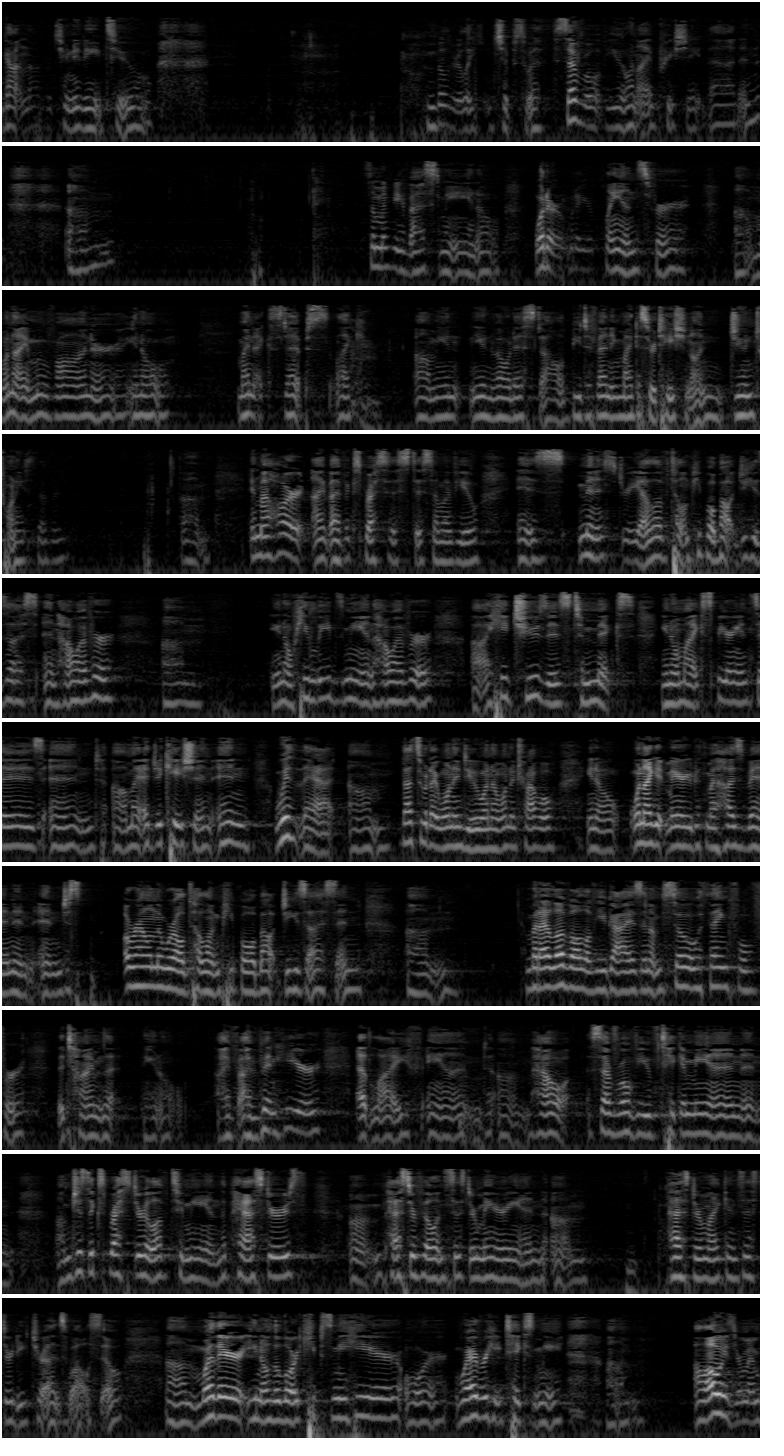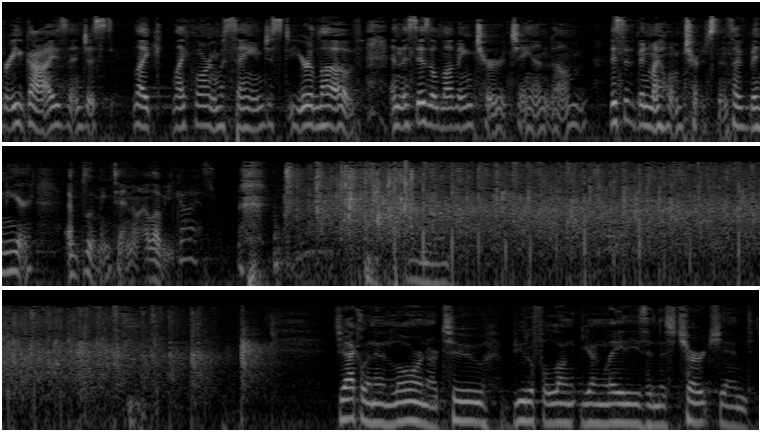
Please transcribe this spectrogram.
gotten the opportunity to build relationships with several of you, and I appreciate that. And um, some of you have asked me, you know, what are what are your plans for um, when I move on, or you know, my next steps? Like um, you, you noticed, I'll be defending my dissertation on June 27th. In my heart, I've, I've, expressed this to some of you, is ministry. I love telling people about Jesus, and however, um, you know, He leads me, and however uh, He chooses to mix, you know, my experiences and uh, my education in with that. Um, that's what I want to do, when I want to travel. You know, when I get married with my husband, and and just around the world telling people about Jesus, and um, but I love all of you guys, and I'm so thankful for the time that you know I've, I've been here at Life and um, how several of you have taken me in and um, just expressed your love to me and the pastors, um, Pastor Phil and Sister Mary and um, Pastor Mike and Sister Deetra as well. So um, whether, you know, the Lord keeps me here or wherever he takes me, um, I'll always remember you guys and just like like Lauren was saying, just your love. And this is a loving church, and um, this has been my home church since I've been here at Bloomington, and I love you guys. Jacqueline and Lauren are two beautiful young ladies in this church, and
